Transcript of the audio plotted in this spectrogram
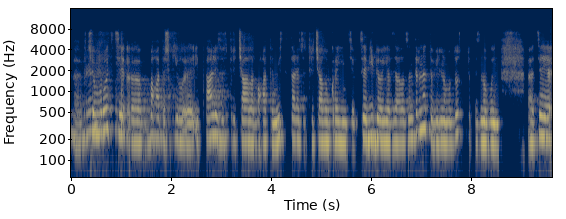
Е, В цьому році е, багато шкіл Італії зустрічала, багато міст Італії зустрічали українців. Це відео я взяла з інтернету, в вільному доступі з новин. Це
